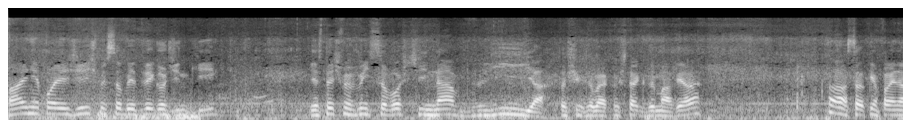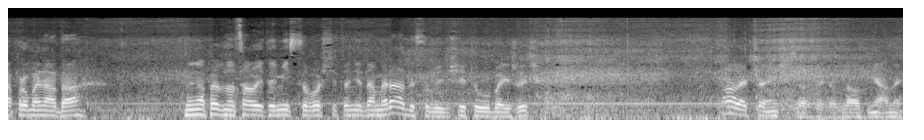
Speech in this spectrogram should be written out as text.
Fajnie pojeździliśmy sobie dwie godzinki. Jesteśmy w miejscowości Nawlija. To się chyba jakoś tak wymawia. A, całkiem fajna promenada. My na pewno całej tej miejscowości to nie damy rady sobie dzisiaj tu obejrzeć. Ale część dla tego, dla odmiany.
